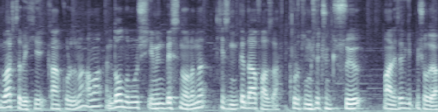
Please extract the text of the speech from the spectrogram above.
var tabii ki kan kurdunu ama yani dondurulmuş yemin besin oranı kesinlikle daha fazla. Kurutulmuşta çünkü suyu maalesef gitmiş oluyor.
